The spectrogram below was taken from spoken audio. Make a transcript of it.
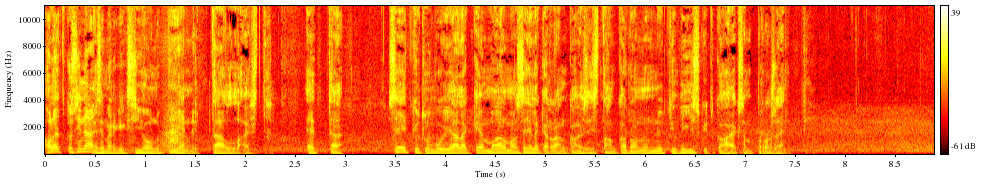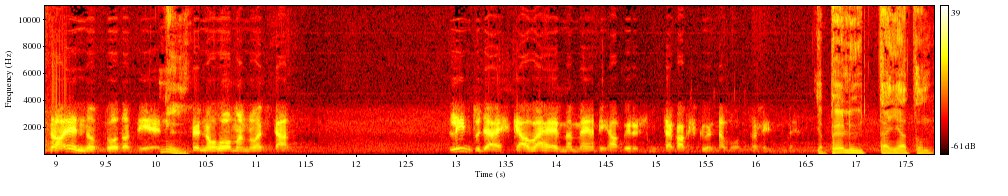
Oletko sinä esimerkiksi Jounu tiennyt tällaista, että 70-luvun jälkeen maailman selkärankaisista on kadonnut nyt jo 58 prosenttia? No en ole tuota tiennyt. Niin. Sen on huomannut, että lintuja ehkä on vähemmän meidän pihapiirissä mitä 20 vuotta sitten. Ja pölyttäjät on...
